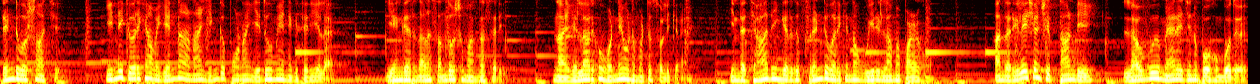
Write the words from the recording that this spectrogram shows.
ரெண்டு வருஷம் ஆச்சு. இன்னைக்கு வரைக்கும் அவன் என்ன ஆனா எங்கே போனான் எதுவுமே எனக்கு தெரியல. எங்கே இருந்தாலும் சந்தோஷமா இருந்தா சரி. நான் எல்லாருக்கும் ஒன்னே ஒன்று மட்டும் சொல்லிக்கிறேன். இந்த ஜாதிங்கிறது ஃப்ரெண்டு வரைக்கும் தான் உயிர் இல்லாமல் பழகும். அந்த ரிலேஷன்ஷிப் தாண்டி லவ் மேரேஜ்னு போகும்போது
